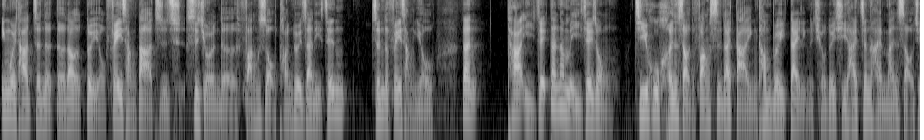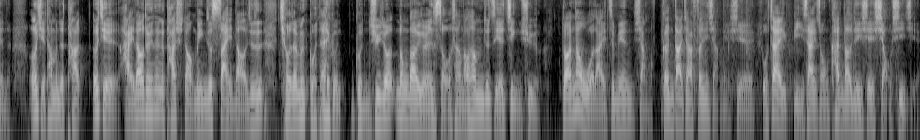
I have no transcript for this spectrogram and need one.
因为他真的得到了队友非常大的支持，四九人的防守团队战力真真的非常优，但他以这但他们以这种几乎很少的方式来打赢 Tom Brady 带领的球队，其实还真的还蛮少见的。而且他们的他，而且海盗队那个 touchdown 明明就赛道，就是球在那边滚来滚滚去，就弄到一个人手上，然后他们就直接进去了。对啊，那我来这边想跟大家分享一些我在比赛中看到的一些小细节。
